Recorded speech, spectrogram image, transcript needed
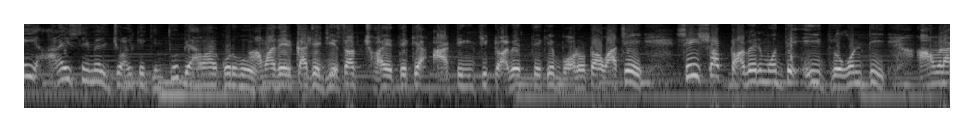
এই আড়াইশো এম জলকে কিন্তু ব্যবহার করব। আমাদের কাছে যেসব ছয় থেকে আট ইঞ্চি টবের থেকে বড় টব আছে, সেই সব টবের মধ্যে এই দ্রবণটি আমরা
